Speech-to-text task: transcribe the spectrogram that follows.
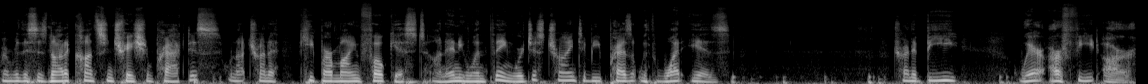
Remember, this is not a concentration practice. We're not trying to keep our mind focused on any one thing. We're just trying to be present with what is. Trying to be where our feet are.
